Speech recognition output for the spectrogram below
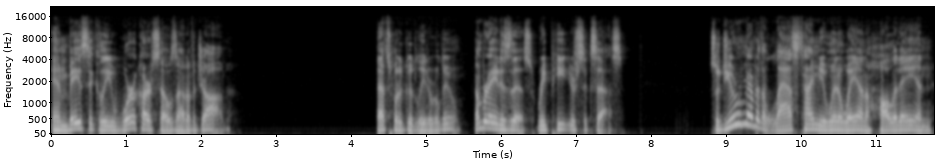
and basically work ourselves out of a job. That's what a good leader will do. Number eight is this repeat your success. So, do you remember the last time you went away on a holiday and,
